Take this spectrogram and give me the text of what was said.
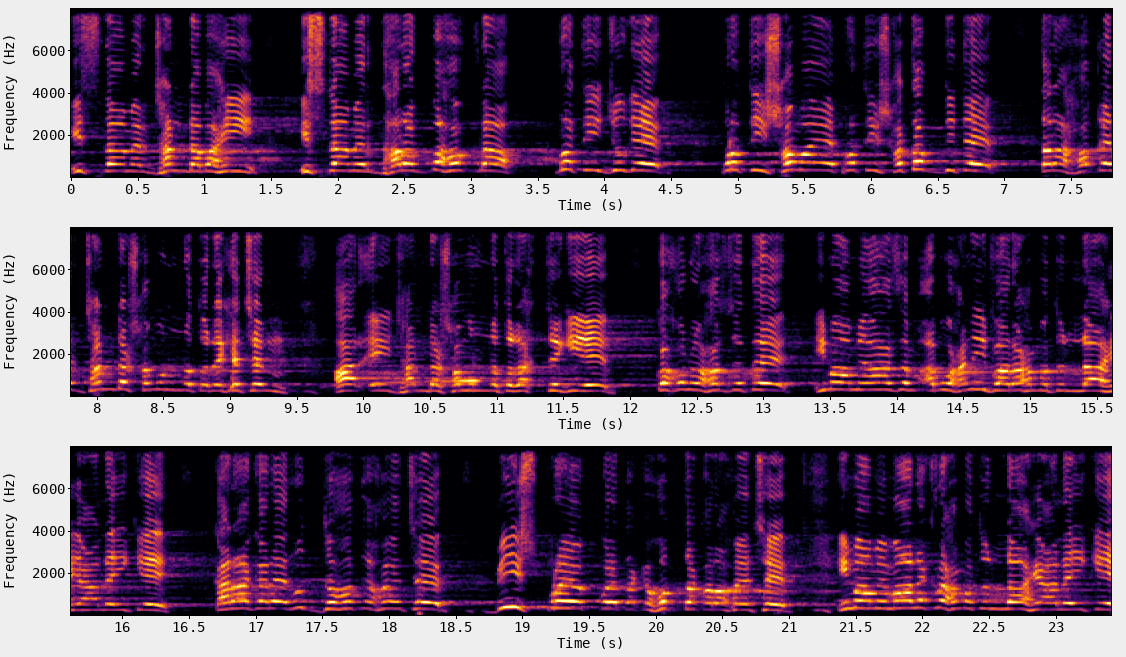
ইসলামের ঝান্ডাবাহী, ইসলামের ধারক বাহকরা প্রতি যুগে প্রতি সময়ে, প্রতি শতাব্দীতে তারা হকের ঝান্ডা সমুন্নত রেখেছেন। আর এই ঝান্ডা সমুন্নত রাখতে গিয়ে কখনো হজরতে ইমাম আজম আবু হানিফা রহমতুল্লাহ আলাইকে কারাগারে রুদ্ধ হতে হয়েছে, বিষ প্রয়োগ করে তাকে হত্যা করা হয়েছে। ইমামে মালিক রহমতুল্লাহ আলাইকে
